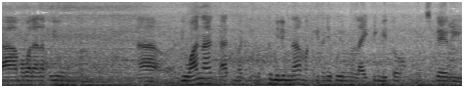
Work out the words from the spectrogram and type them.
uh, mawala na po yung uh, liwanag at mag tumilim na, makikita niyo po yung lighting dito. It's very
